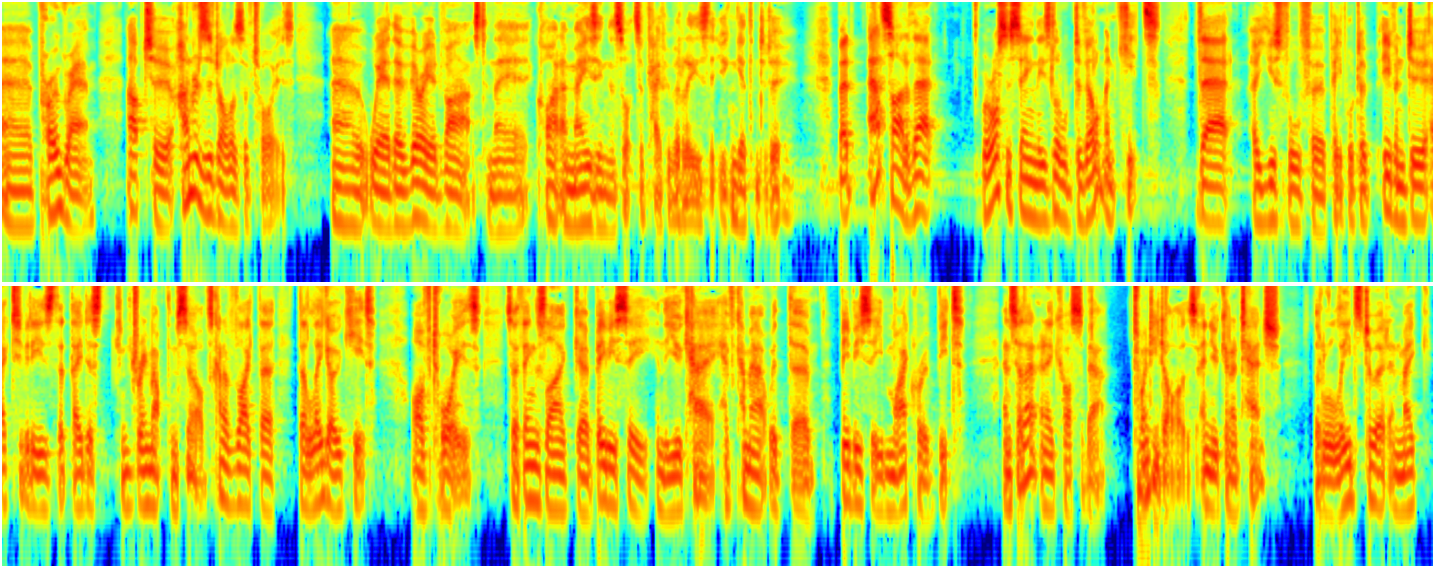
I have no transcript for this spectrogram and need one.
uh, program up to hundreds of dollars of toys uh, where they're very advanced and they're quite amazing the sorts of capabilities that you can get them to do. But outside of that, we're also seeing these little development kits that are useful for people to even do activities that they just can dream up themselves, kind of like the, the Lego kit of toys. So things like uh, BBC in the UK have come out with the BBC Microbit. And so that only costs about $20 and you can attach little leads to it and make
